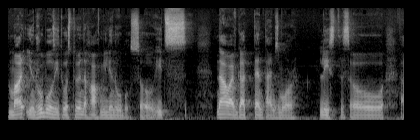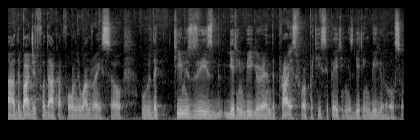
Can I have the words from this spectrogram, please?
in rubles, it was two and a half million rubles. So it's now I've got ten times more list. So uh, the budget for Dakar for only one race. So with the team is, is getting bigger and the price for participating is getting bigger also.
